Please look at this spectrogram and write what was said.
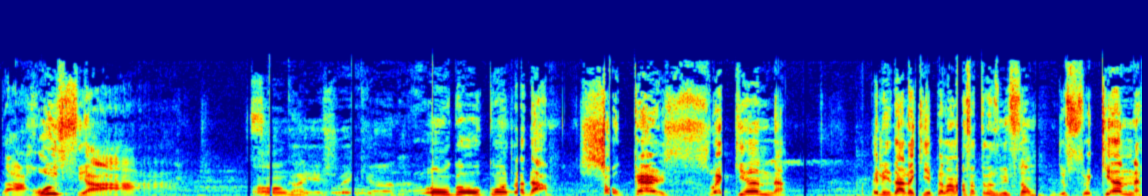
da Rússia! Um, um gol contra da Shoker Suequiana. Apelidada aqui pela nossa transmissão de Suequiana.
